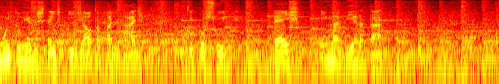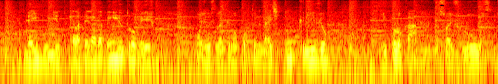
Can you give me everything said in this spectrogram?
muito resistente e de alta qualidade, que possui pés em madeira, tá? Bem bonito, aquela pegada bem retrô mesmo, onde você vai ter uma oportunidade incrível de colocar suas louças,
